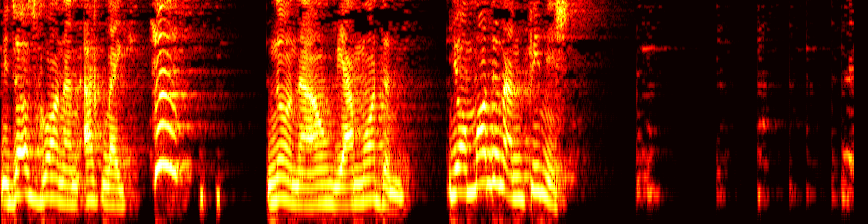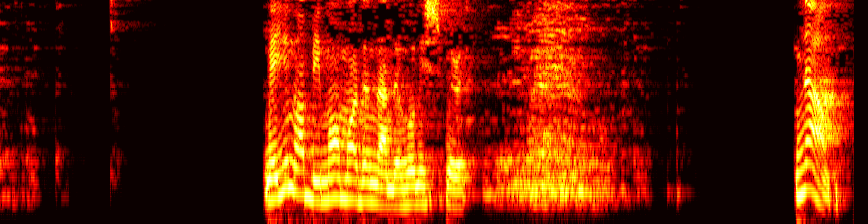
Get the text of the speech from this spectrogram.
You just go on and act like, huh? No, now we are modern. You're modern and finished. May you not be more modern than the Holy Spirit. Now,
